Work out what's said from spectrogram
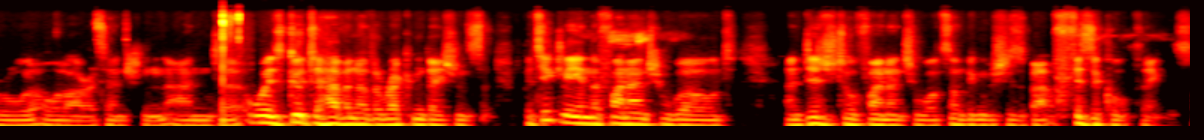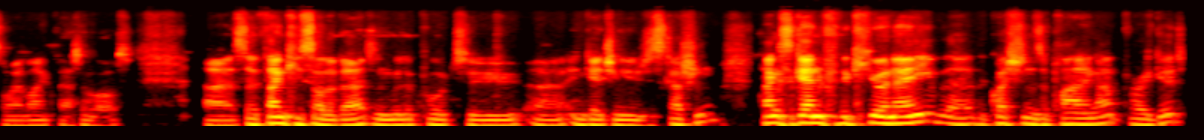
for all, all our attention and uh, always good to have another recommendations, particularly in the financial world and digital financial world, something which is about physical things. So I like that a lot. Uh, so thank you, Soledad, and we look forward to uh, engaging in a discussion. Thanks again for the Q&A. Uh, the questions are piling up, very good.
